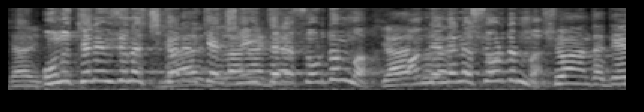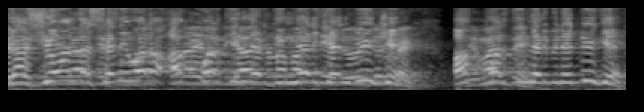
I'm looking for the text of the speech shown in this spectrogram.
Ya- Onu televizyona çıkarırken Yargılanacak- şehitlere sordun mu? Yargıla- Annelerine sordun mu? Şu anda devletin Ya şu anda seni var ya AK Karayılan'ı Partililer yargılamak dinlerken değil, diyor ki öldürmek. AK Cemal Partililer Bey. bile diyor ki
